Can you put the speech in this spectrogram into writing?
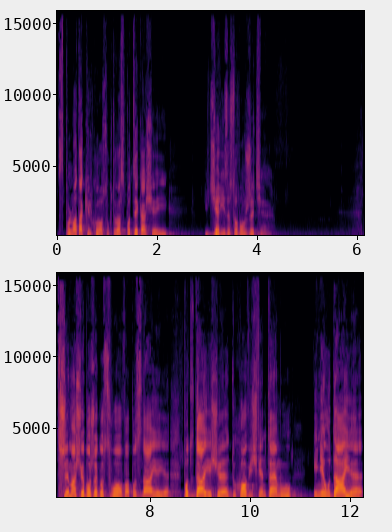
Wspólnota kilku osób, która spotyka się i, i dzieli ze sobą życie. Trzyma się Bożego Słowa, poznaje je, poddaje się Duchowi Świętemu i nie udaje,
